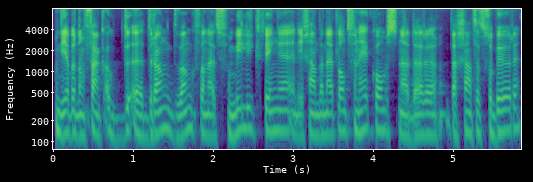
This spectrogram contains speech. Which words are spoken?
Die hebben dan vaak ook uh, drang, dwang vanuit familiekringen. En die gaan dan naar het land van herkomst. Nou, daar, uh, daar gaat het gebeuren.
